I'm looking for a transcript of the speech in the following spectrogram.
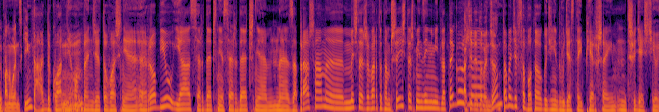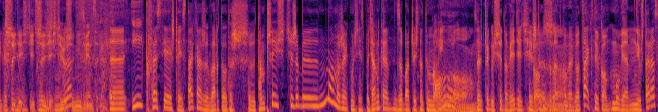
y, pan Łęcki. Tak, dokładnie. Mhm. On będzie to właśnie e, robił. Ja serdecznie, serdecznie mm, zapraszam. E, Myślę, że warto tam przyjść też między innymi dlatego, A że... kiedy to będzie? To będzie w sobotę o godzinie 21.30, o ile się 30, nie- 30, nie już nic więcej. E, I kwestia jeszcze jest taka, że warto też e, tam przyjść, żeby no może jakąś niespodziankę zobaczyć na tym mappingu, O. czegoś się dowiedzieć jeszcze Dobrze. dodatkowego. Tak, tylko mówię już teraz.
